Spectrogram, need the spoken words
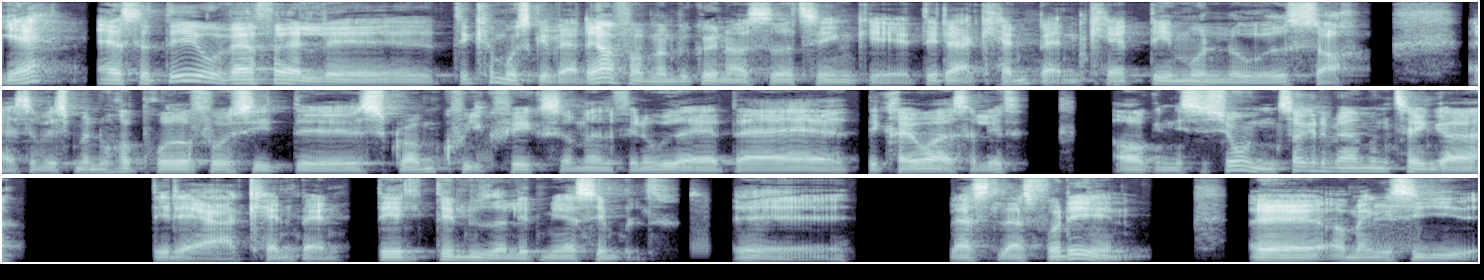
Ja, altså det er jo i hvert fald, øh, det kan måske være derfor, man begynder at sidde og tænke, øh, det der Kanban kat, det må noget så. Altså hvis man nu har prøvet at få sit øh, Scrum Quick Fix, og man finder ud af, at der, er- det kræver altså lidt af organisationen, så kan det være, at man tænker, det der Kanban, det, det lyder lidt mere simpelt. Øh, lad, os, lad os få det ind. Øh, og man kan sige,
